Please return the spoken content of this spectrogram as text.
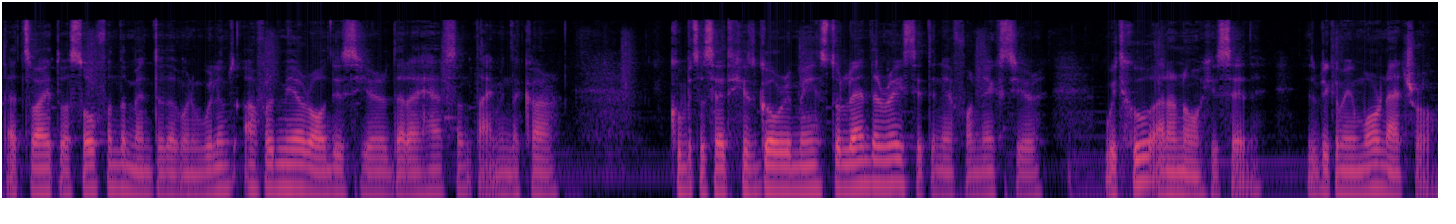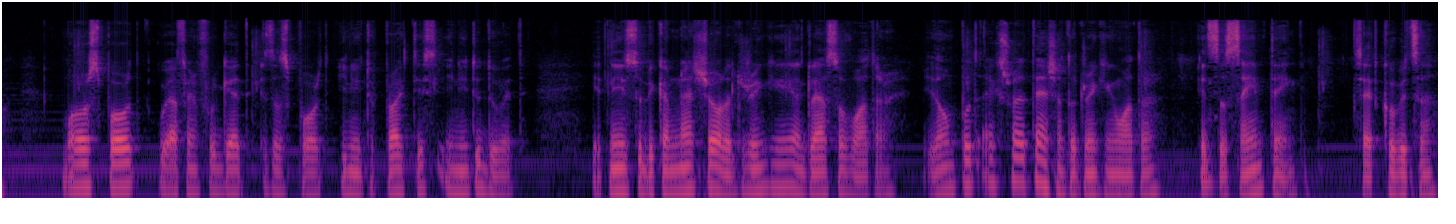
That's why it was so fundamental that when Williams offered me a role this year that I have some time in the car. Kubica said his goal remains to land a race seat in F1 next year. With who, I don't know, he said. It's becoming more natural. Motorsport, we often forget, is a sport. You need to practice, you need to do it. It needs to become natural like drinking a glass of water. You don't put extra attention to drinking water. It's the same thing, said Kubica.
